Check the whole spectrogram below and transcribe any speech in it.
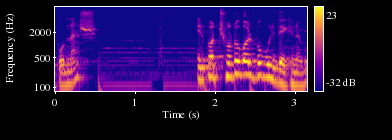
উপন্যাস। এরপর ছোট গল্পগুলি দেখে নেব।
